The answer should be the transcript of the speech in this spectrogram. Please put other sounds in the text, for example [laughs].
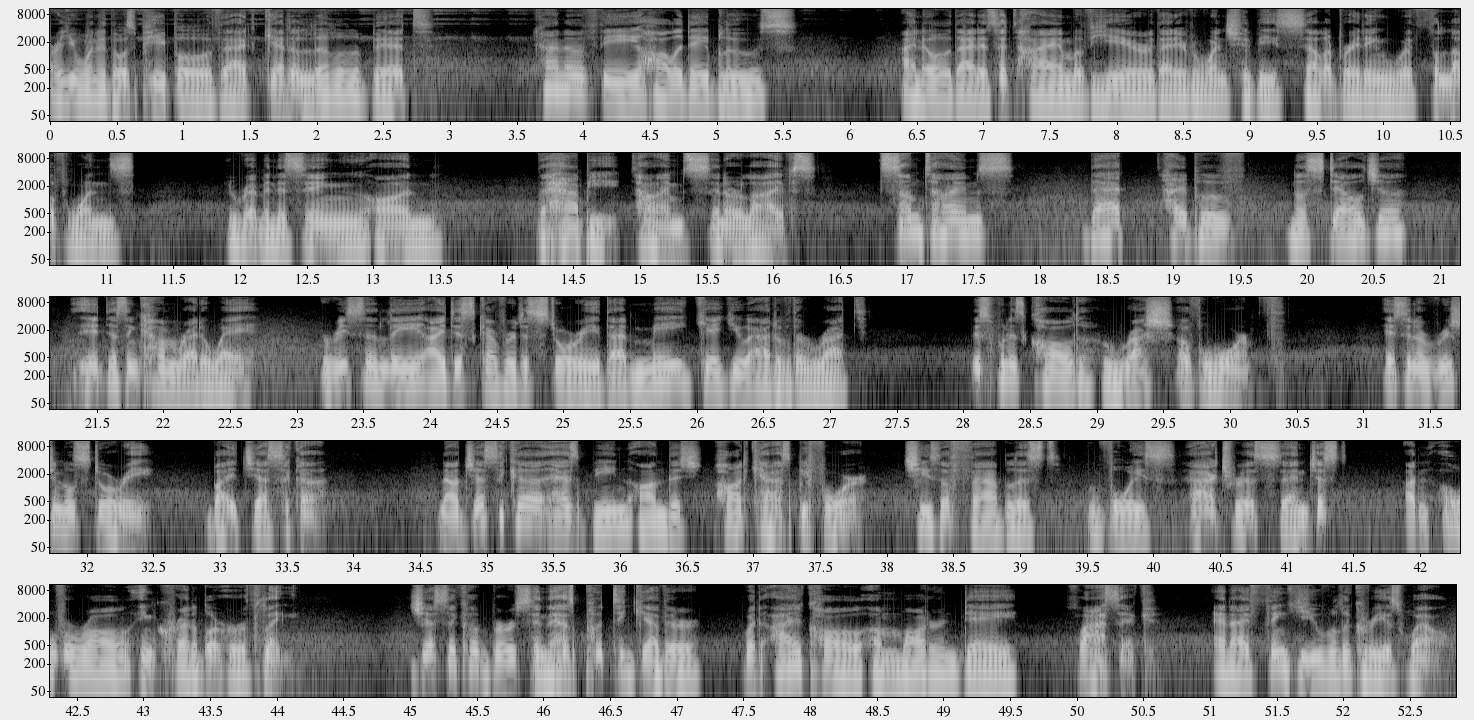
Are you one of those people that get a little bit kind of the holiday blues? I know that it's a time of year that everyone should be celebrating with the loved ones, reminiscing on the happy times in our lives. Sometimes that type of nostalgia, it doesn't come right away. Recently, I discovered a story that may get you out of the rut this one is called Rush of Warmth. It's an original story by Jessica. Now, Jessica has been on this podcast before. She's a fabulous voice actress and just an overall incredible earthling. Jessica Burson has put together what I call a modern day classic, and I think you will agree as well.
